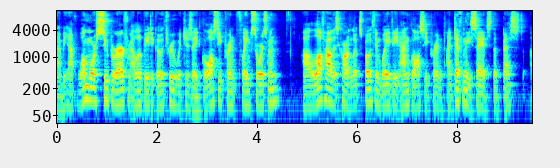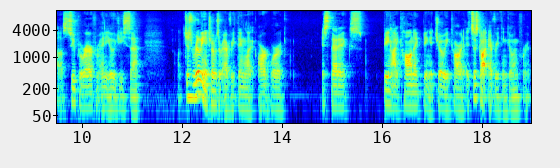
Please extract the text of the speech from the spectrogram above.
And we have one more super rare from LOB to go through, which is a glossy print Flame Swordsman. I love how this card looks, both in wavy and glossy print. I definitely say it's the best uh, super rare from any OG set. Just really in terms of everything, like artwork, aesthetics, being iconic, being a Joey card. It's just got everything going for it.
